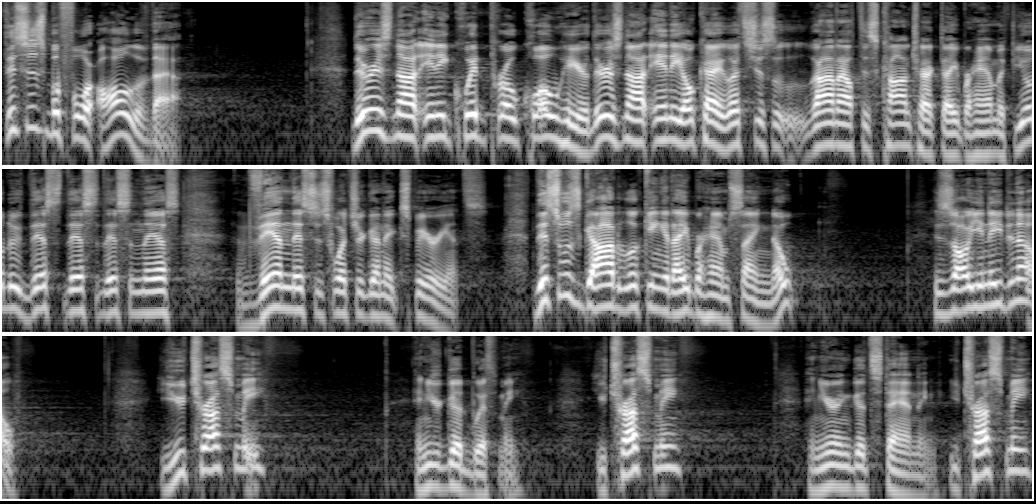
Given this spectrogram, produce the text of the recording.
This is before all of that. There is not any quid pro quo here. There is not any, okay, let's just line out this contract, Abraham. If you'll do this, this, this, and this, then this is what you're going to experience. This was God looking at Abraham saying, Nope, this is all you need to know. You trust me, and you're good with me. You trust me, and you're in good standing. You trust me,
